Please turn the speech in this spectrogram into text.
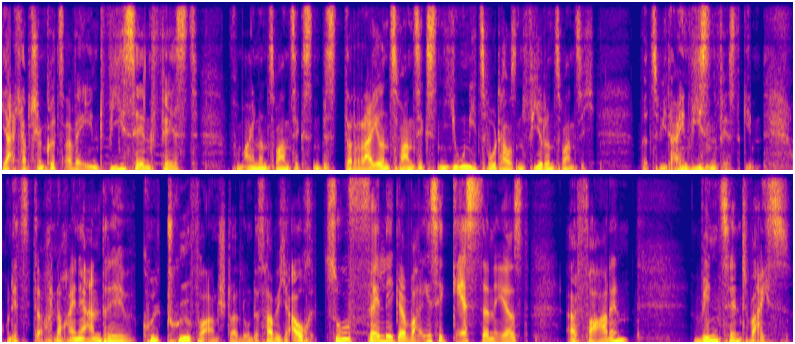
Ja, ich habe schon kurz erwähnt, Wiesenfest vom 21. bis 23. Juni 2024 wird es wieder ein Wiesenfest geben. Und jetzt auch noch eine andere Kulturveranstaltung. Das habe ich auch zufälligerweise gestern erst erfahren. Vincent Weiss.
